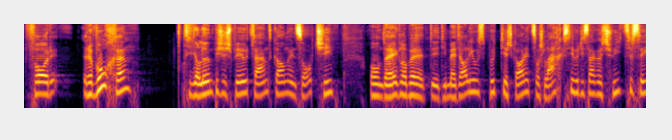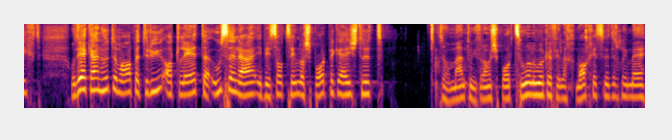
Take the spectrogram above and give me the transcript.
Vor einer Woche sind die Olympischen Spiele zu Ende gegangen in Sochi. Und äh, ich glaube, die, die Medaillenausbeute ist gar nicht so schlecht gewesen, würde ich sagen, aus Schweizer Sicht. Und ich gerne heute Abend drei Athleten rausnehmen. Ich bin so ziemlich sportbegeistert. Also im Moment tue ich vor allem Sport zuschauen, vielleicht mache ich jetzt wieder ein bisschen mehr.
